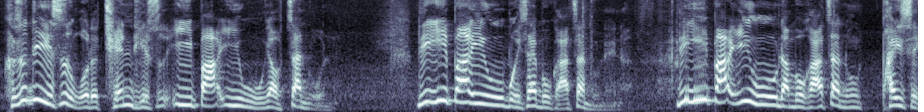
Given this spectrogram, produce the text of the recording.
可是逆势我的前提是一八一五要站稳。你一八一五未使不给它站稳的呢？你一八一五若无给它站稳，拍死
